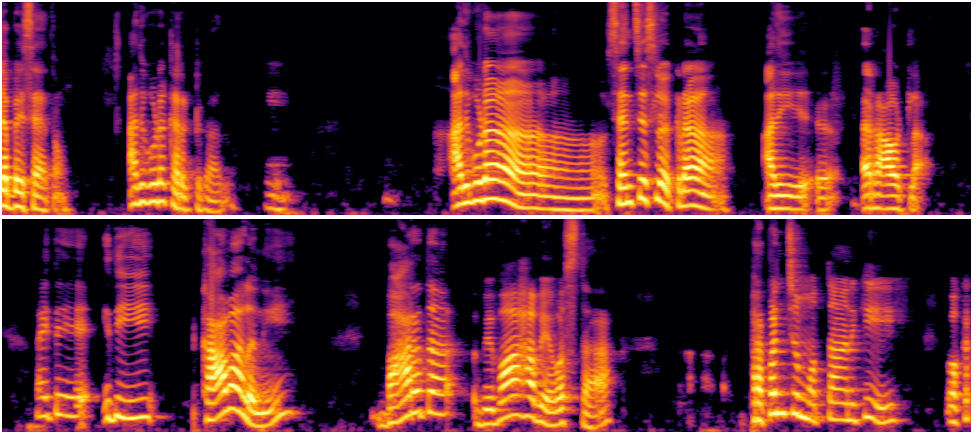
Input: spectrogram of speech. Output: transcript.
డెబ్బై శాతం. అది కూడా కరెక్ట్ కాదు. అది కూడా సెన్సెస్లో ఎక్కడ అది రావట్ల రావట్లా. అయితే ఇది కావాలని భారత వివాహ వ్యవస్థ ప్రపంచం మొత్తానికి ఒక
